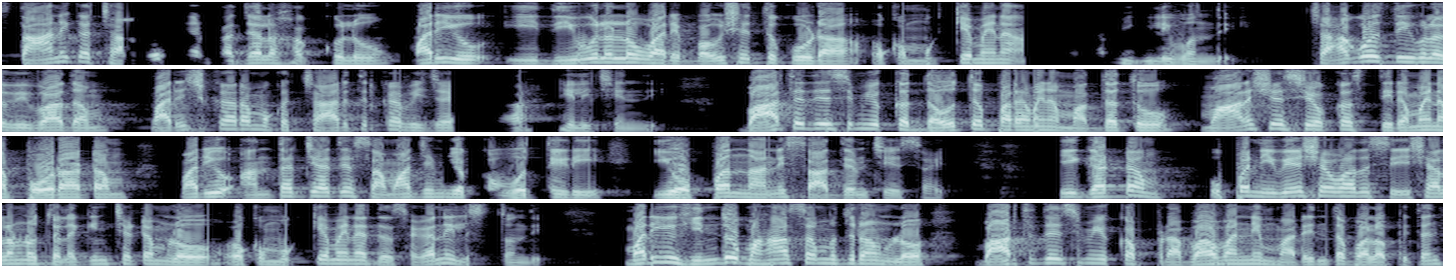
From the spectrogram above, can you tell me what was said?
స్థానిక చాగోసియన్ ప్రజల హక్కులు మరియు ఈ దీవులలో వారి భవిష్యత్తు కూడా ఒక ముఖ్యమైన మిగిలి ఉంది. చాగోస్ దీవుల వివాదం పరిష్కారం ఒక చారిత్రక విజయంగా నిలిచింది. భారతదేశం యొక్క దౌత్యపరమైన మద్దతు మారిషస్ యొక్క స్థిరమైన పోరాటం మరియు అంతర్జాతీయ సమాజం యొక్క ఒత్తిడి ఈ ఒప్పందాన్ని సాధ్యం చేశాయి. ఈ ఘట్టం ఉపనివేశవాద శేషాలను తొలగించటంలో ఒక ముఖ్యమైన దశగా నిలుస్తుంది. మరియు హిందూ మహాసముద్రంలో భారతదేశం యొక్క ప్రభావాన్ని మరింత బలోపేతం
